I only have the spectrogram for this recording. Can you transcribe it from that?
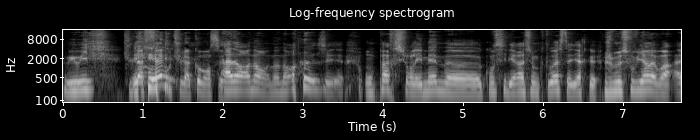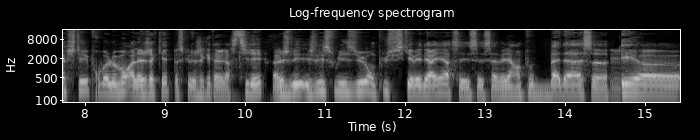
oui, oui. Tu l'as fait ou tu l'as commencé Alors non, non, non, on part sur les mêmes euh, considérations que toi, c'est-à-dire que je me souviens l'avoir acheté probablement à la jaquette parce que la jaquette avait l'air stylée. Euh, je l'ai, sous les yeux. En plus, ce qu'il y avait derrière, c'est, ça avait l'air un peu badass. euh, Mm. Et euh,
